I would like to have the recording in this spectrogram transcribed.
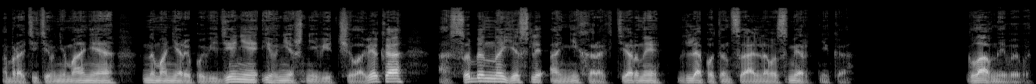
Обратите внимание на манеры поведения и внешний вид человека, особенно если они характерны для потенциального смертника. Главный вывод.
